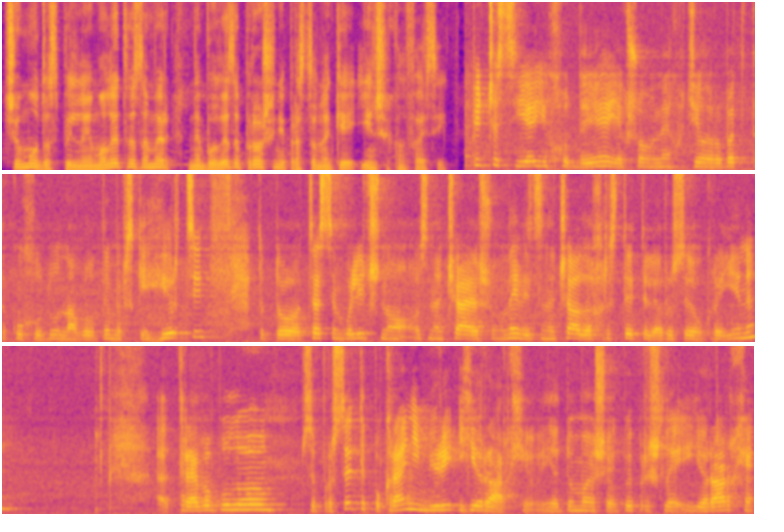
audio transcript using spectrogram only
чому до спільної молитви за мир не були запрошені представники інших конфесій. Під час цієї ходи, якщо вони хотіли робити таку ходу на Володимирській гірці, тобто це символічно означає, що вони відзначали хрестителя Руси України. Е, Треба було запросити, по крайній мірі, ієрархів. Я думаю, що якби прийшли ієрархи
